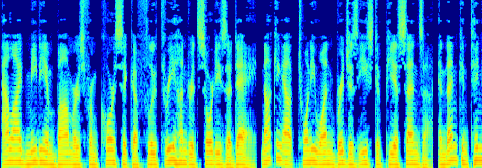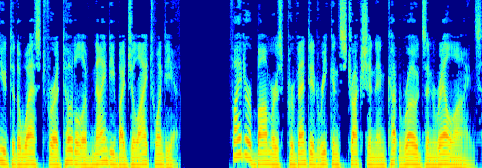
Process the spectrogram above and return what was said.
Allied medium bombers from Corsica flew 300 sorties a day, knocking out 21 bridges east of Piacenza, and then continued to the west for a total of 90 by July 20. Fighter bombers prevented reconstruction and cut roads and rail lines.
